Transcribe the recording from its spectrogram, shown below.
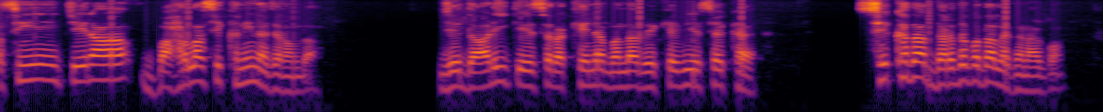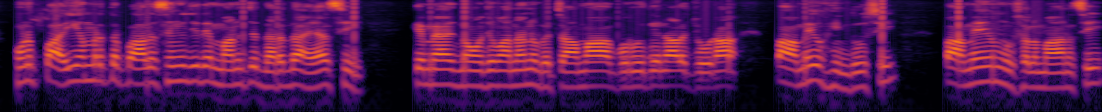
ਅਸੀਂ ਚਿਹਰਾ ਬਾਹਰਲਾ ਸਿੱਖ ਨਹੀਂ ਨਜ਼ਰ ਆਉਂਦਾ। ਜੇ ਦਾੜੀ ਕੇਸ ਰੱਖੇ ਨੇ ਬੰਦਾ ਵੇਖੇ ਵੀ ਇਹ ਸਿੱਖ ਹੈ। ਸਿੱਖ ਦਾ ਦਰਦ ਪਤਾ ਲੱਗਣਾ ਕੋ ਹੁਣ ਭਾਈ ਅਮਰਤਪਾਲ ਸਿੰਘ ਜੀ ਦੇ ਮਨ 'ਚ ਦਰਦ ਆਇਆ ਸੀ ਕਿ ਮੈਂ ਨੌਜਵਾਨਾਂ ਨੂੰ ਬਚਾਵਾਂ ਗੁਰੂ ਦੇ ਨਾਲ ਜੋੜਾਂ। ਭਾਵੇਂ ਉਹ ਹਿੰਦੂ ਸੀ ਭਾਵੇਂ ਉਹ ਮੁਸਲਮਾਨ ਸੀ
